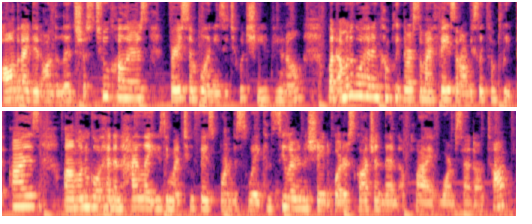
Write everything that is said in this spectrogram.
All that I did on the lids, just two colors, very simple and easy to achieve, you know. But I'm gonna go ahead and complete the rest of my face and obviously complete the eyes. Um, I'm gonna go ahead and highlight using my Too Faced Born This Way concealer in the shade Butterscotch and then apply Warm Sand on top.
